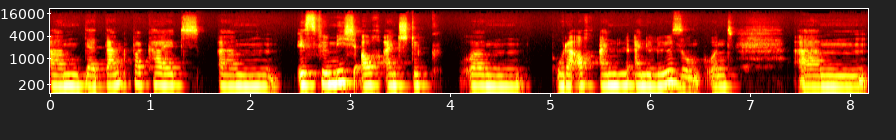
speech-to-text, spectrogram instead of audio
ähm, der Dankbarkeit ähm, ist für mich auch ein Stück ähm, oder auch ein, eine Lösung. Und ähm,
